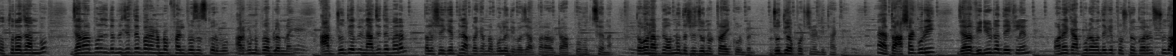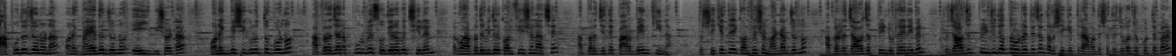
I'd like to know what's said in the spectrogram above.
তথ্যটা জানব। জানার পরে যদি আপনি যেতে পারেন আমরা ফাইল প্রসেস করব আর কোনো প্রবলেম নাই। আর যদি আপনি না যেতে পারেন তাহলে সেই ক্ষেত্রে আপনাকে আমরা বলে দিব যে আপনার ওটা আপু হচ্ছে না। তখন আপনি অন্য দেশের জন্য ট্রাই করবেন যদি অপরচুনিটি থাকে। হ্যাঁ তো আশা করি যারা ভিডিওটা দেখলেন অনেক আপুরা আমাদেরকে প্রশ্ন করেন শুধু আপুদের জন্য না অনেক ভাইয়াদের জন্য এই বিষয়টা অনেক বেশি গুরুত্বপূর্ণ। আপনারা যারা পূর্বে সৌদি আরবে ছিলেন এবং আপনাদের ভিতরে কনফিউশন আছে আপনারা যেতে পারবেন কি না তো সেক্ষেত্রে এই কনফিউশন ভাঙার জন্য আপনারা যাওয়াজাত প্রিন্ট উঠিয়ে নেবেন। তো যাওয়াজাত প্রিন্ট যদি আপনারা উঠাইতে চান, তাহলে সেক্ষেত্রে আমাদের সাথে যোগাযোগ করতে পারেন।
